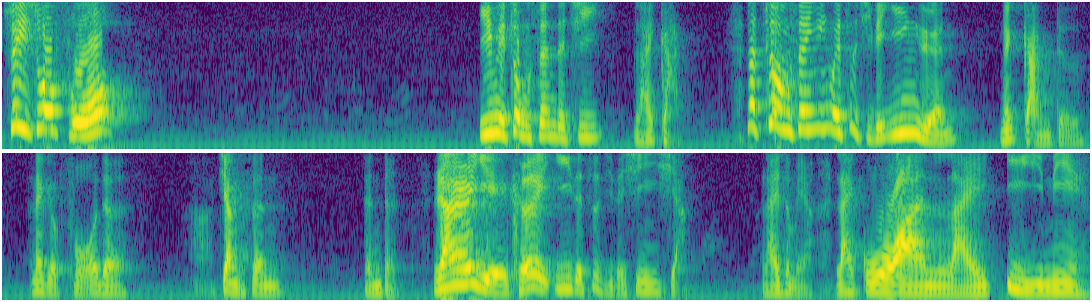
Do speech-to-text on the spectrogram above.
所以说，佛因为众生的机来感，那众生因为自己的因缘能感得那个佛的。啊，降生等等，然而也可以依着自己的心想来怎么样？来观，来意念，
